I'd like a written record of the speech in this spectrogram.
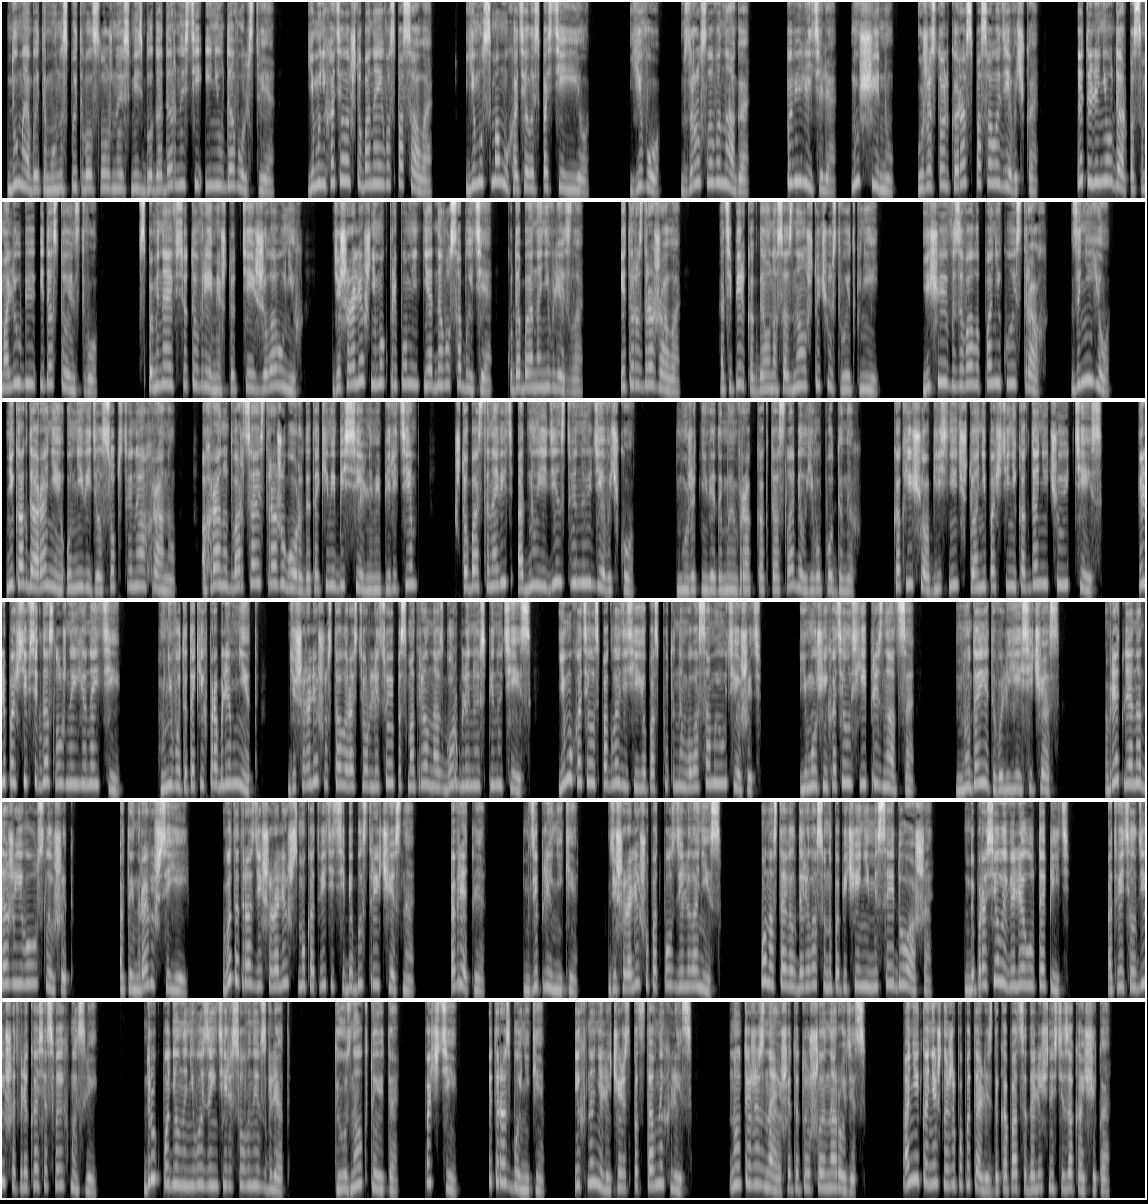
Думая об этом, он испытывал сложную смесь благодарности и неудовольствия. Ему не хотелось, чтобы она его спасала. Ему самому хотелось спасти ее. Его, взрослого Нага, повелителя, мужчину, уже столько раз спасала девочка. Это ли не удар по самолюбию и достоинству? Вспоминая все то время, что Тей жила у них, Деширалеш не мог припомнить ни одного события, куда бы она ни влезла. Это раздражало. А теперь, когда он осознал, что чувствует к ней, еще и вызывало панику и страх. За нее, Никогда ранее он не видел собственную охрану, охрану дворца и стражу города такими бессильными перед тем, чтобы остановить одну единственную девочку. Может, неведомый враг как-то ослабил его подданных? Как еще объяснить, что они почти никогда не чуют Тейс? Или почти всегда сложно ее найти? У него-то таких проблем нет. Деширалеш устало растер лицо и посмотрел на сгорбленную спину Тейс. Ему хотелось погладить ее по спутанным волосам и утешить. Ему очень хотелось ей признаться. Но до этого ли ей сейчас? Вряд ли она даже его услышит. «А ты нравишься ей?» В этот раз Деширалеш смог ответить себе быстро и честно. Вряд ли. «Где пленники?» Деширалешу подполз Делиланис. Он оставил Дариласу на попечении Мисей Дуаша. Допросил и велел утопить. Ответил Диш, отвлекаясь от своих мыслей. Друг поднял на него заинтересованный взгляд. «Ты узнал, кто это?» «Почти. Это разбойники. Их наняли через подставных лиц. Но ты же знаешь, этот ушлый народец. Они, конечно же, попытались докопаться до личности заказчика.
